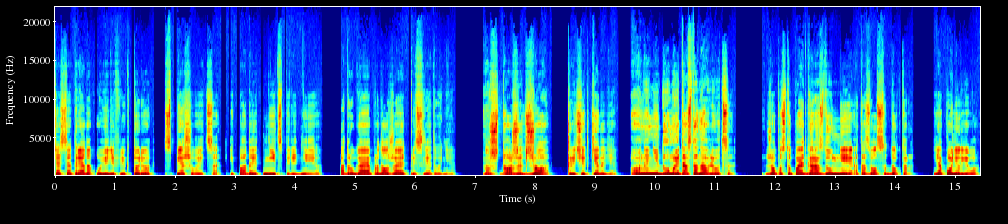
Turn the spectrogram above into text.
Часть отряда, увидев Викторию, спешивается и падает ниц перед нею, а другая продолжает преследование. «Ну что же, Джо!» — кричит Кеннеди. «Он и не думает останавливаться!» «Джо поступает гораздо умнее», — отозвался доктор. «Я понял его.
